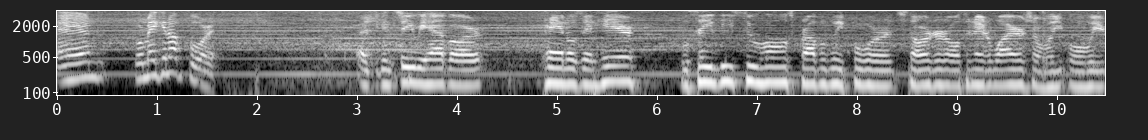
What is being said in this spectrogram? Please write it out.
and we're making up for it As you can see, we have our panels in here. We'll save these two holes probably for starter alternator wires, or we or we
